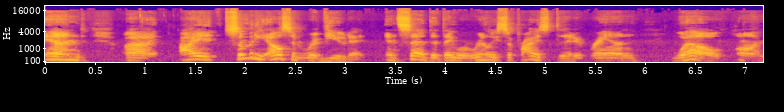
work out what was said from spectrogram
and uh, i somebody else had reviewed it and said that they were really surprised that it ran well on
